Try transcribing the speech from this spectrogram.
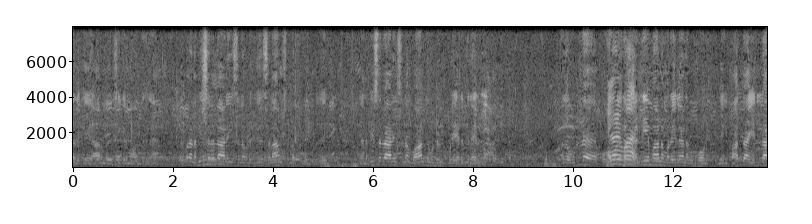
அதுக்கு ஆரம்ப சீக்கிரமாக வந்துடுங்க அதுபோல் நபீசல்லா அலிஸ்லாம் அவர்களுக்கு சலாம் சொல்ல போகும்பொழுது இந்த நபீசல்லா அலிஸ்லாம் வாழ்ந்து கொண்டிருக்கக்கூடிய இடத்துல இருக்கும். அங்கே உள்ள போகும்போது ஒரு கண்ணியமான முறையில் நம்ம போகணும். இன்றைக்கி பார்த்தா எல்லா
